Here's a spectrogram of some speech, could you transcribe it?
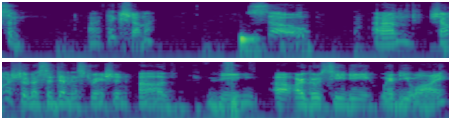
Awesome. Uh, thanks, Kshama. So, um, Kshama showed us a demonstration of the uh, Argo CD web UI.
